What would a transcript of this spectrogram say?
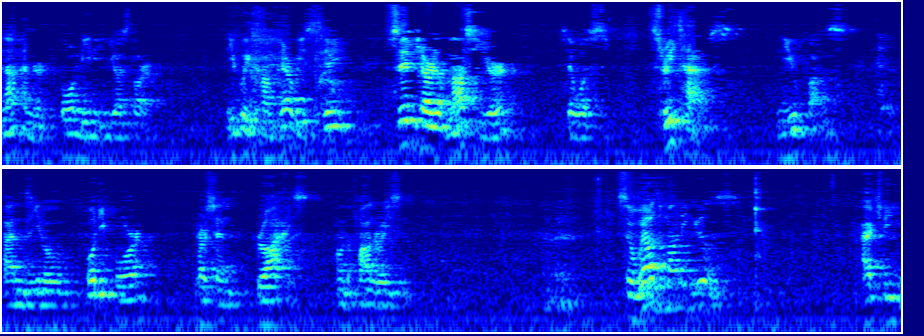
904 million US dollar. If we compare with same, same period last year, there was three times new funds and you know 44% rise on the fundraising. So where the money goes? Actually,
